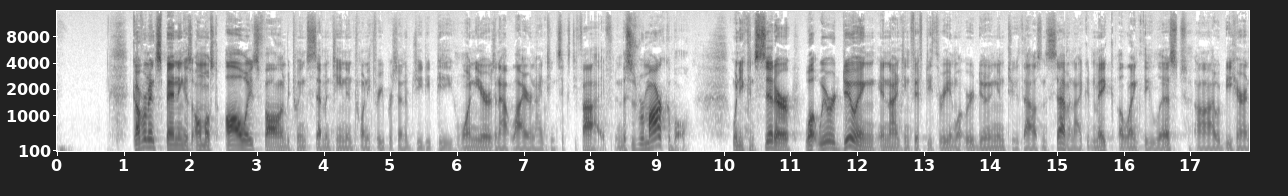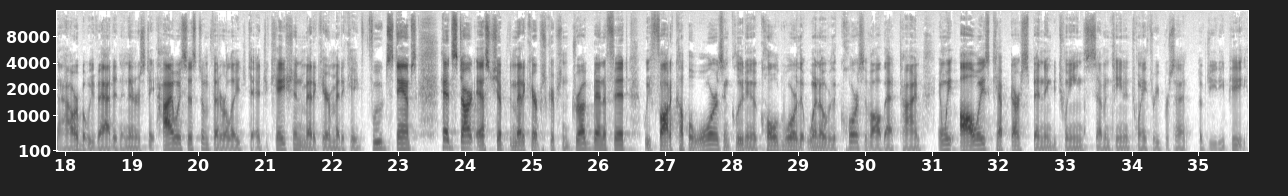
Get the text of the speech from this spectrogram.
Government spending has almost always fallen between 17 and 23 percent of GDP. One year is an outlier, 1965. And this is remarkable when you consider what we were doing in 1953 and what we were doing in 2007. I could make a lengthy list. Uh, I would be here an hour, but we've added an interstate highway system, federal aid to education, Medicare, Medicaid food stamps, Head Start, S chip, the Medicare prescription drug benefit. We fought a couple wars, including a Cold War that went over the course of all that time, and we always kept our spending between 17 and 23 percent of GDP.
